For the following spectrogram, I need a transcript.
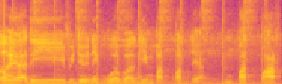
oh ya di video ini gua bagi empat part ya. Empat part.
